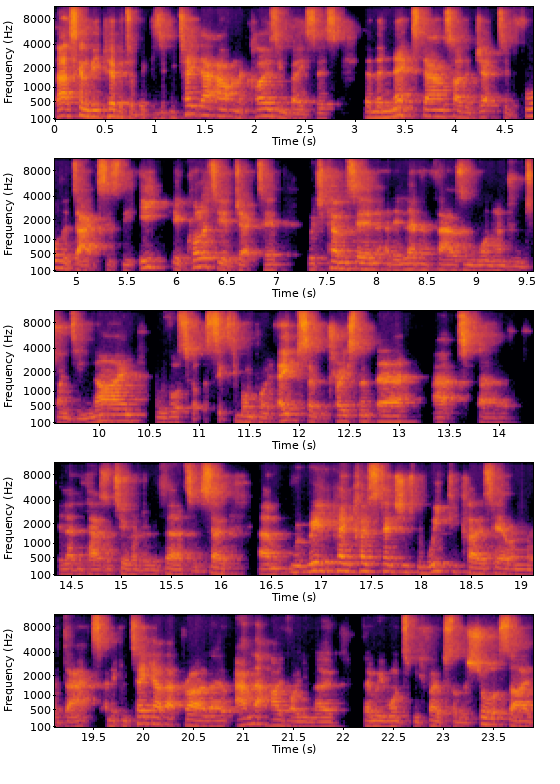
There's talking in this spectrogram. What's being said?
that's going to be pivotal because if you take that out on a closing basis, then the next downside objective for the DAX is the equality objective, which comes in at 11,129. We've also got the 61.8% retracement there at uh, 11,230. So um, really paying close attention to the weekly close here on the DAX. And if we take out that prior low and that high volume low, then we want to be focused on the short side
